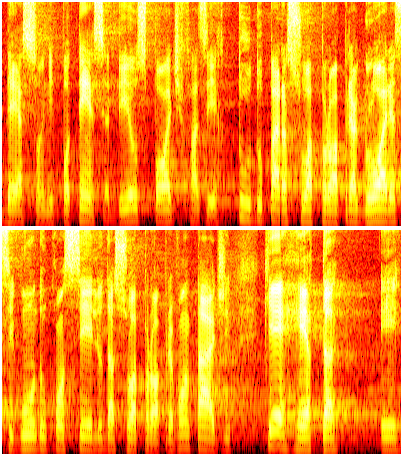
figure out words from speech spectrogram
dessa onipotência. Deus pode fazer tudo para a sua própria glória, segundo o conselho da sua própria vontade, que é reta e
